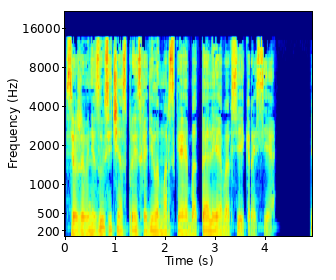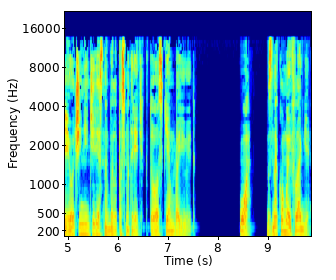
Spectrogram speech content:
Все же внизу сейчас происходила морская баталия во всей красе. И очень интересно было посмотреть, кто с кем воюет. «О, знакомые флаги!»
